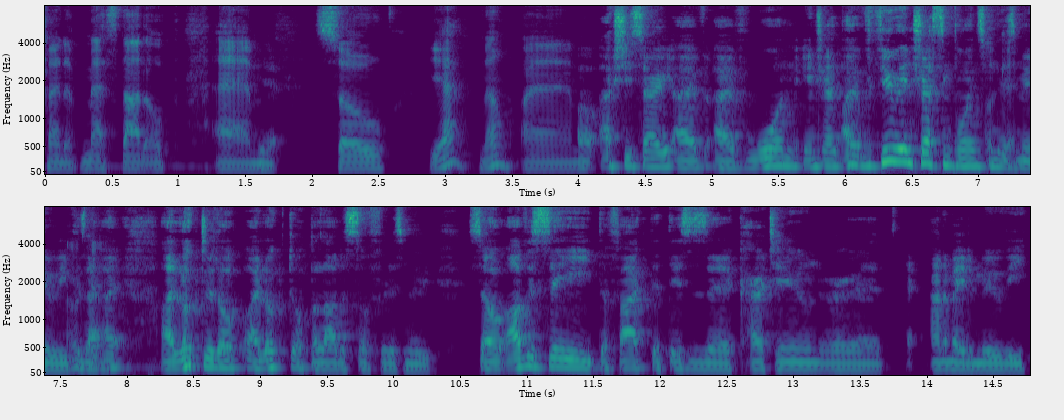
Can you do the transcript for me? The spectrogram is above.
kind of mess that up. Um, Yeah. so yeah, no, um, Oh, actually, sorry. I've I've one interest. I have a few interesting points from this movie because okay. I, I looked it up. I looked up a lot of stuff for this movie. So obviously, the fact that this is a cartoon or an animated movie,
